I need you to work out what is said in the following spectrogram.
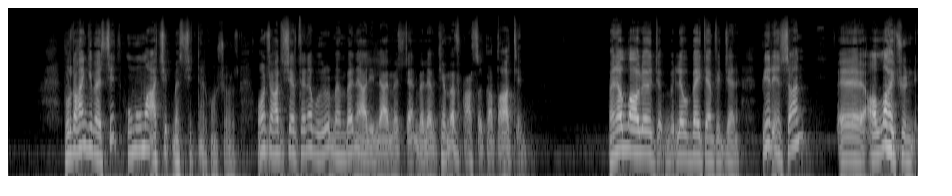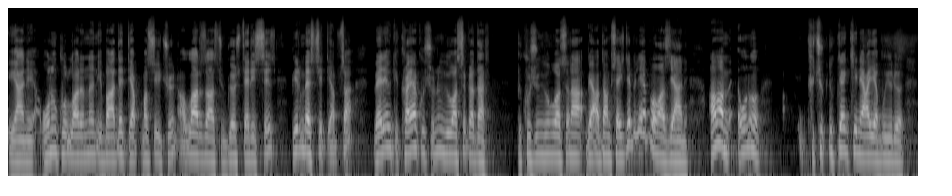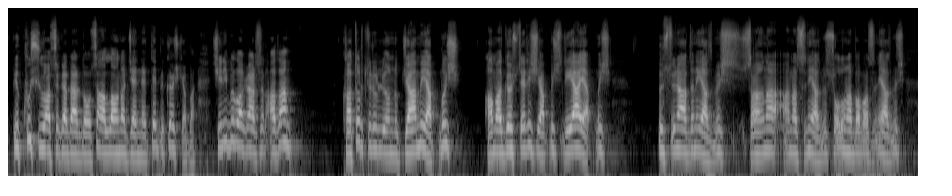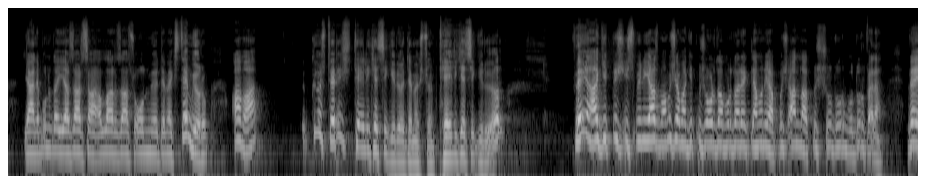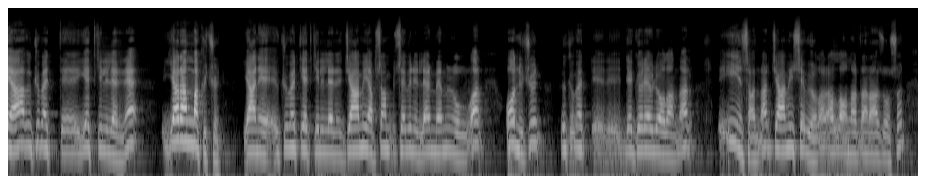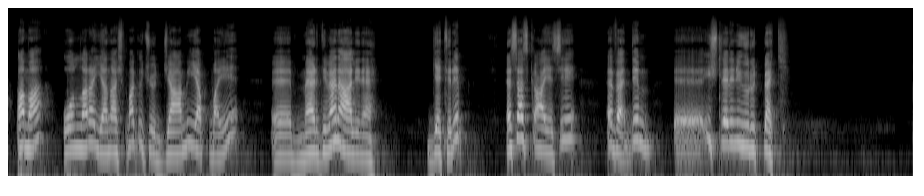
Burada hangi mescit? Umuma açık mescitler konuşuyoruz. Onun için hadis-i şerifte ne buyurur? Men beni alillahi mesciden ve lev kemefhası katatin. Ben Allahu lev beyten fil. Bir insan e, Allah için yani onun kullarının ibadet yapması için Allah rızası için gösterişsiz bir mescit yapsa velev ki kaya kuşunun yuvası kadar bir kuşun yuvasına bir adam secde bile yapamaz yani. Ama onu küçüklükten kinaya buyuruyor. Bir kuş yuvası kadar da olsa Allah ona cennette bir köşk yapar. Şimdi bir bakarsın adam katır trilyonluk cami yapmış ama gösteriş yapmış, riya yapmış. Üstüne adını yazmış, sağına anasını yazmış, soluna babasını yazmış. Yani bunu da yazarsa Allah rızası olmuyor demek istemiyorum. Ama gösteriş tehlikesi giriyor demek istiyorum. Tehlikesi giriyor. Veya gitmiş ismini yazmamış ama gitmiş orada burada reklamını yapmış, anlatmış şudur budur falan. Veya hükümet e, yetkililerine yaranmak için. Yani hükümet yetkililerini cami yapsam sevinirler, memnun olurlar. Onun için hükümette görevli olanlar iyi insanlar, camiyi seviyorlar. Allah onlardan razı olsun. Ama onlara yanaşmak için cami yapmayı e, merdiven haline getirip esas gayesi efendim e, işlerini yürütmek.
